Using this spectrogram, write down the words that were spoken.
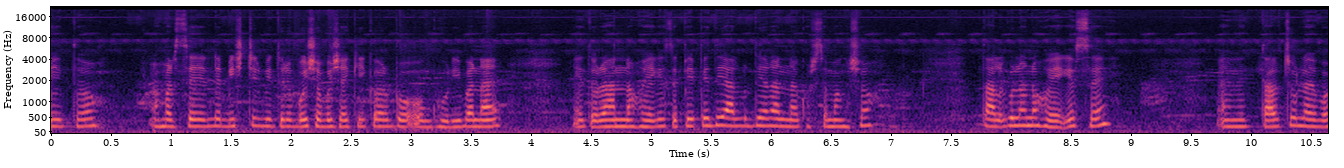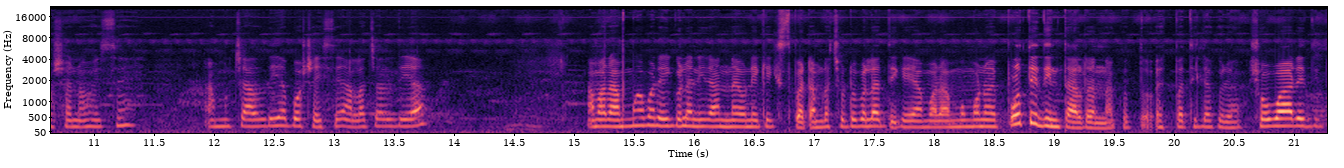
এই তো, আমার ছেলে বৃষ্টির ভিতরে বসে বসে কি করব, ও ঘুড়ি বানায়। এই তো রান্না হয়ে গেছে। পেঁপে দিয়ে আলু দিয়ে রান্না করছে, মাংস। তালগুলানো হয়ে গেছে। তাল চুলায় বসানো হয়েছে। আম্মু চাল দিয়া বসাইছে, আলা চাল দিয়া। আমার আম্মু আবার এইগুলা নিয়ে রান্নায় অনেক এক্সপার্ট আমরা ছোটোবেলার দিকে আমার আম্মু মনে হয় প্রতিদিন তাল রান্না করতো, এক পাতিলা করে। সবারে দিত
